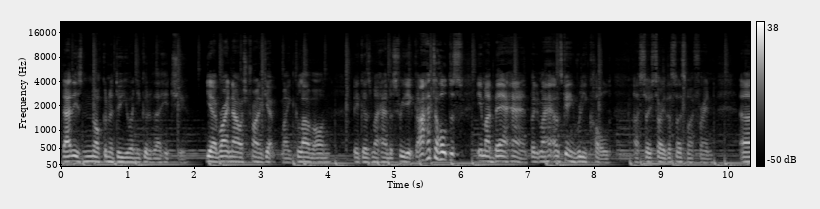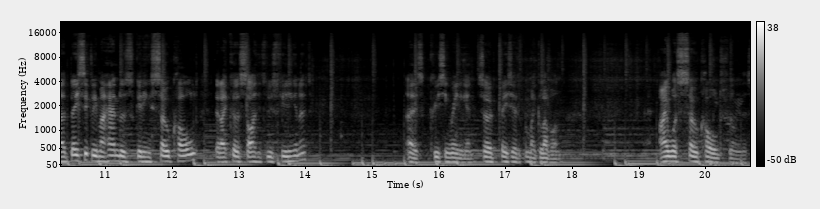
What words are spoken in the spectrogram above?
that is not going to do you any good if that hits you. Yeah, right now I was trying to get my glove on because my hand was freezing. I had to hold this in my bare hand, but my hand was getting really cold. Uh, so sorry, that's, that's my friend. Uh, basically, my hand was getting so cold that I could have started to lose feeling in it. Uh, it's increasing rain again. So basically, I had to put my glove on. I was so cold filming this.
